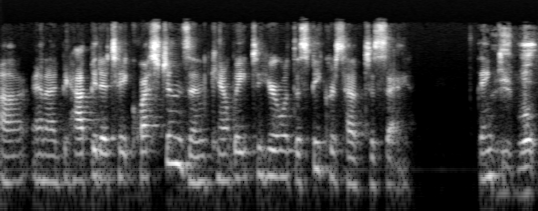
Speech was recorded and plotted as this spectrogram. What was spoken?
uh, and I'd be happy to take questions and can't wait to hear what the speakers have to say. Thank you. Well,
